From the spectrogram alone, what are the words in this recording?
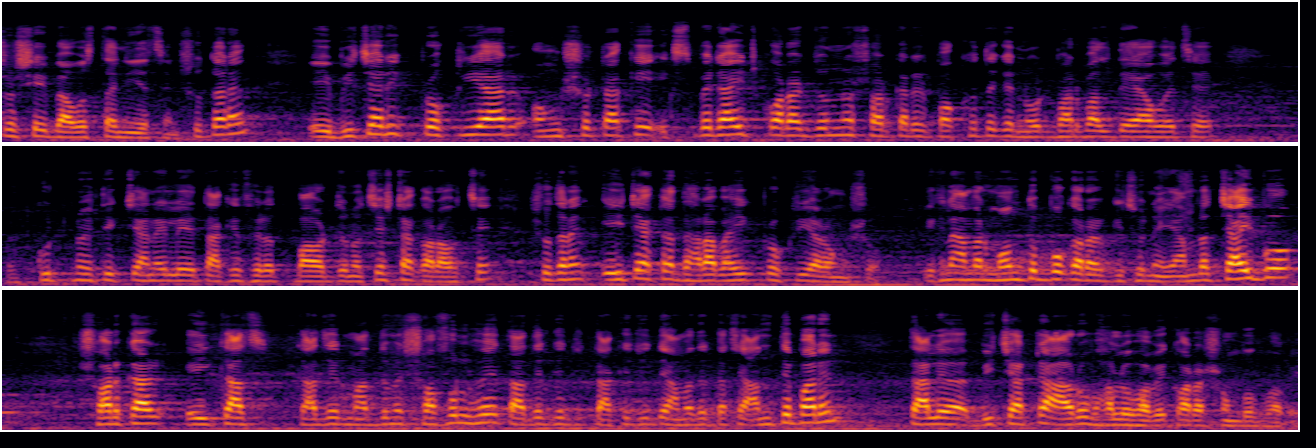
রাষ্ট্র সেই ব্যবস্থা নিয়েছেন। সুতরাং এই বিচারিক প্রক্রিয়ার অংশটাকে এক্সপেডাইট করার জন্য সরকারের পক্ষ থেকে নোট ভারবাল দেওয়া হয়েছে। কূটনৈতিক চ্যানেলে তাকে ফেরত পাওয়ার জন্য চেষ্টা করা হচ্ছে। সুতরাং এইটা একটা ধারাবাহিক প্রক্রিয়ার অংশ। এখানে আমার মন্তব্য করার কিছু নেই। আমরা চাইব সরকার এই কাজ, কাজের মাধ্যমে সফল হয়ে তাদেরকে তাকে যদি আমাদের কাছে আনতে পারেন, তাহলে বিচারটা আরও ভালোভাবে করা সম্ভব হবে।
